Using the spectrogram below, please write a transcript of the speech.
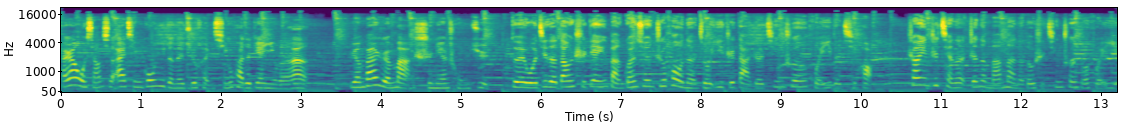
还让我想起了《爱情公寓》的那句很情怀的电影文案：“原班人马，十年重聚。”对，我记得当时电影版官宣之后呢，就一直打着青春回忆的旗号。上映之前呢，真的满满的都是青春和回忆，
